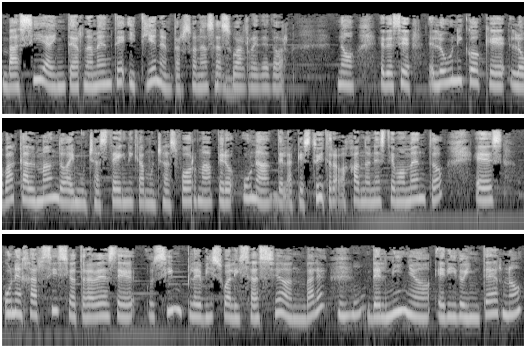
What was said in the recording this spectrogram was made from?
vacía internamente y tienen personas a su alrededor. No, es decir, lo único que lo va calmando, hay muchas técnicas, muchas formas, pero una de las que estoy trabajando en este momento es un ejercicio a través de simple visualización, ¿vale? Del niño herido interno.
